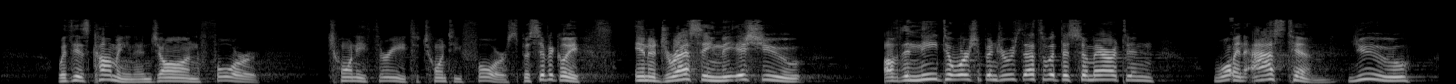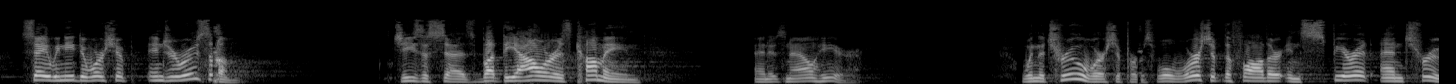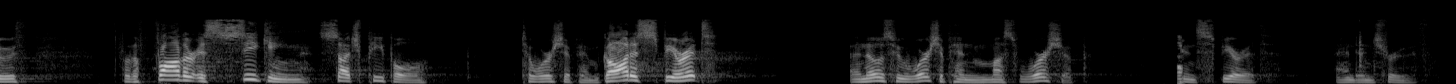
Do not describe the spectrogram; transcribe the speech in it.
with his coming in John 4, 23 to 24. Specifically, in addressing the issue of the need to worship in Jerusalem. That's what the Samaritan woman asked him. You say we need to worship in Jerusalem. Jesus says, but the hour is coming and is now here when the true worshipers will worship the Father in spirit and truth, for the Father is seeking such people to worship Him. God is spirit, and those who worship Him must worship in spirit and in truth.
